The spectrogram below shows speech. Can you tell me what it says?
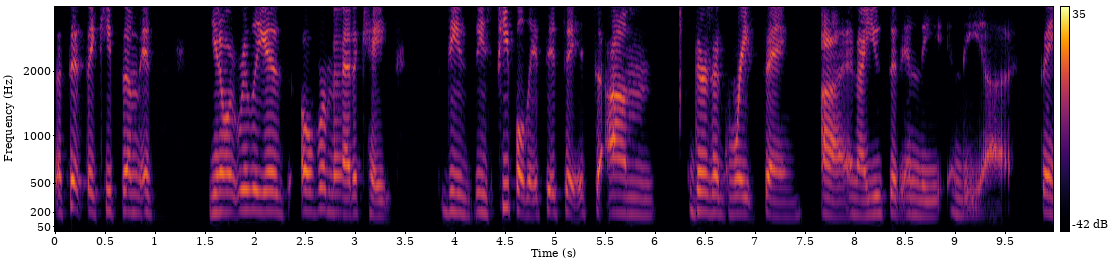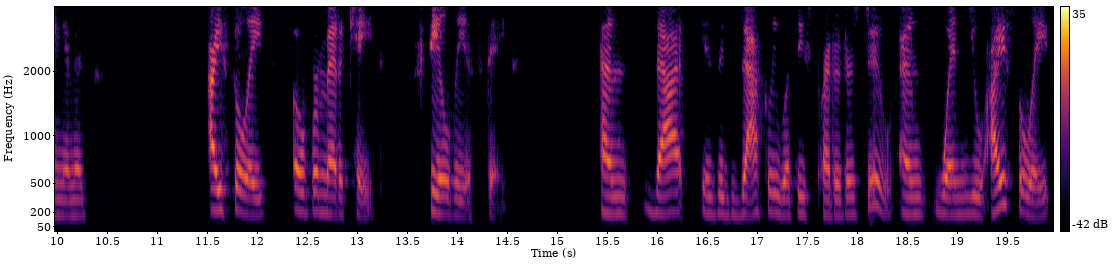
That's it. They keep them. It's, you know, it really is over medicate these, these people. It's, it's, it's, um, there's a great saying, uh, and I used it in the, in the, uh, thing and it's isolate, over medicate, steal the estate. And that is exactly what these predators do. And when you isolate,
